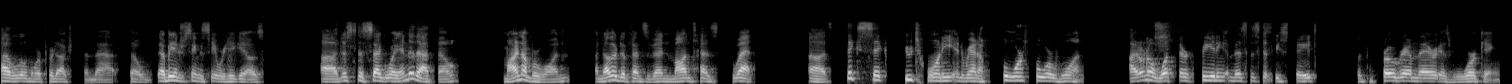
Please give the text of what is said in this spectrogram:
have a little more production than that. So that'd be interesting to see where he goes. Uh, just to segue into that, though, my number one, another defensive end, Montez Sweat, uh, 6'6", 220, and ran a 4.41. I don't know what they're feeding at Mississippi State, but the program there is working.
